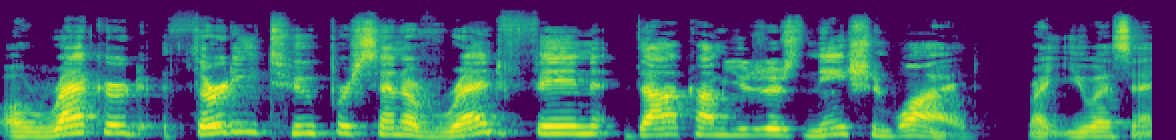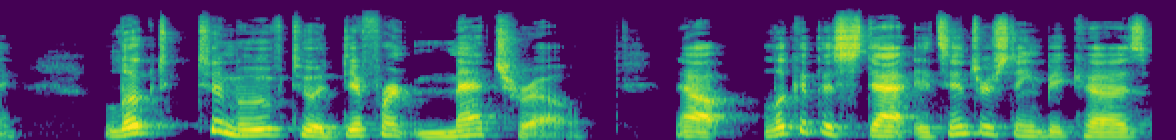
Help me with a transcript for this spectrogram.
a record 32% of redfin.com users nationwide, right, USA, looked to move to a different metro. Now, look at this stat. It's interesting because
